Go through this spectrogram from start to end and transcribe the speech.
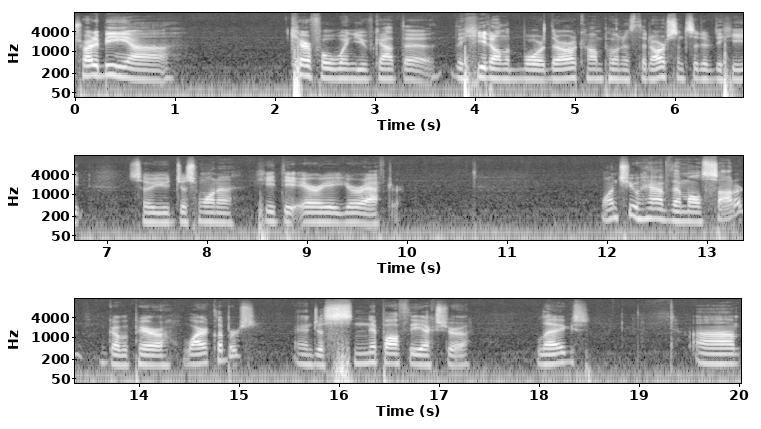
Try to be uh, careful when you've got the, the heat on the board. There are components that are sensitive to heat, so you just want to heat the area you're after. Once you have them all soldered, grab a pair of wire clippers and just snip off the extra legs. Um,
